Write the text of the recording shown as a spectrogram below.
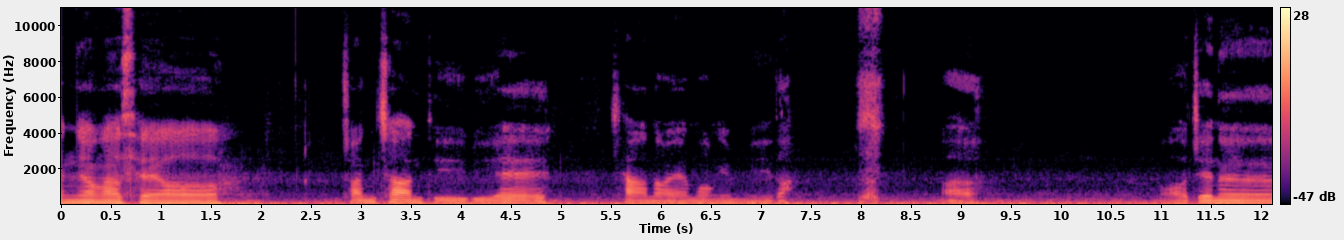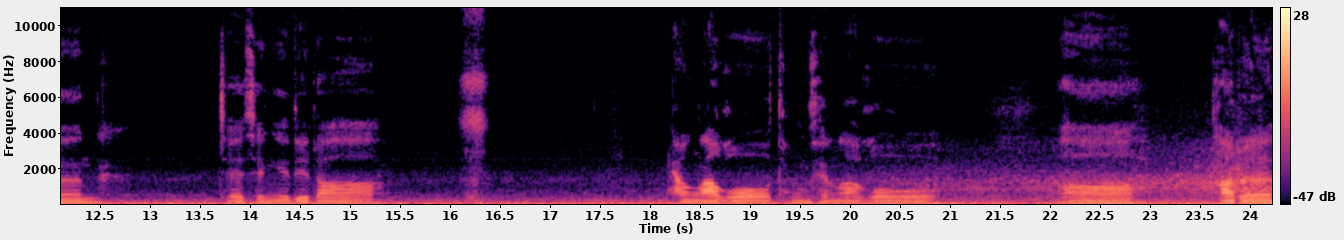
안녕하세요. 전찬 TV의 차너의 몽입니다. 아, 어제는 제 생일이라 형하고 동생하고 아, 다른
